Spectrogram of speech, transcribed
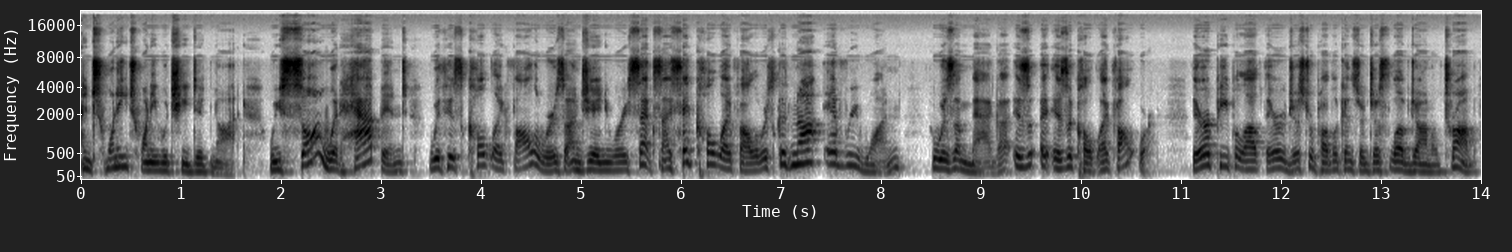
in 2020, which he did not. We saw what happened with his cult like followers on January 6th. And I say cult like followers because not everyone who is a MAGA is, is a cult like follower. There are people out there who just Republicans or just love Donald Trump,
